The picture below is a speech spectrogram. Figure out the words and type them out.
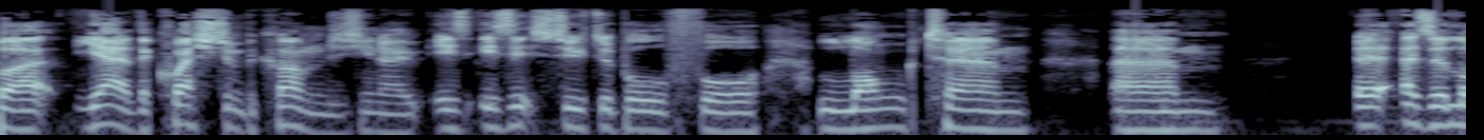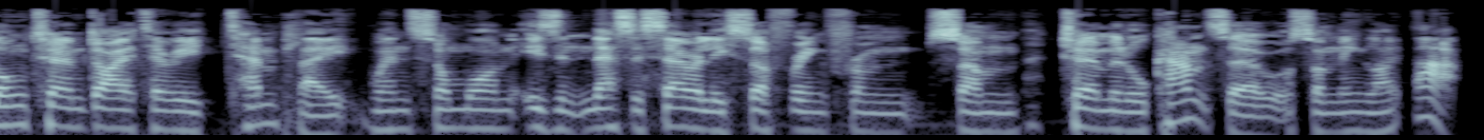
but yeah, the question becomes, you know, is is it suitable for long term? Um, as a long-term dietary template when someone isn't necessarily suffering from some terminal cancer or something like that.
